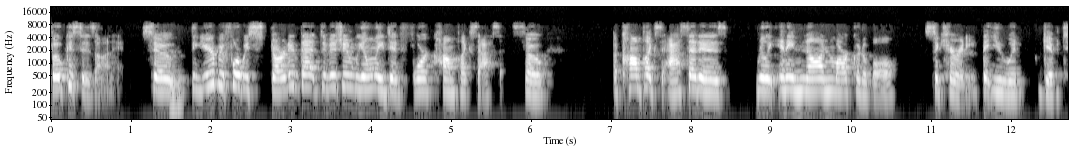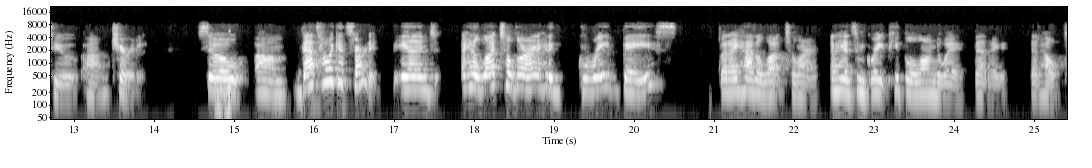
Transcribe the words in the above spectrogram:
focuses on it. So mm-hmm. the year before we started that division, we only did four complex assets. So a complex asset is really any non-marketable security that you would give to um, charity. So mm-hmm. um, that's how I got started. And I had a lot to learn. I had a great base, but I had a lot to learn, and I had some great people along the way that I that helped.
